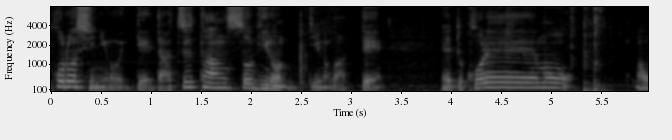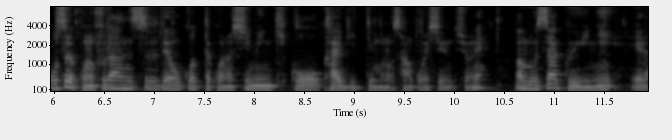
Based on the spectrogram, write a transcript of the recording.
幌市において脱炭素議論っていうのがあって、えっと、これも、まあ、おそらくこのフランスで起こったこの市民機構会議っていうものを参考にしてるんでしょうね。まあ、無作為に選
